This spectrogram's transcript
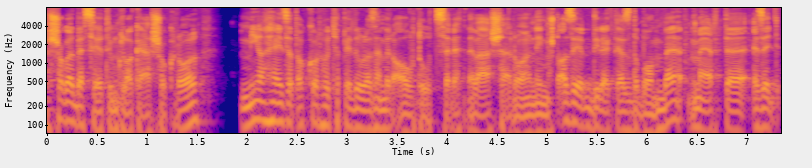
sokat beszéltünk lakásokról, mi a helyzet akkor, hogyha például az ember autót szeretne vásárolni? Most azért direkt ezt dobom be, mert eh, ez egy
